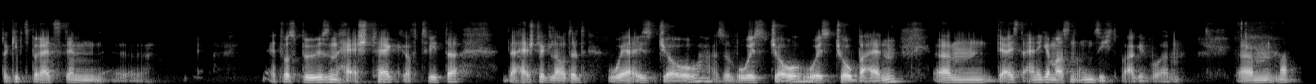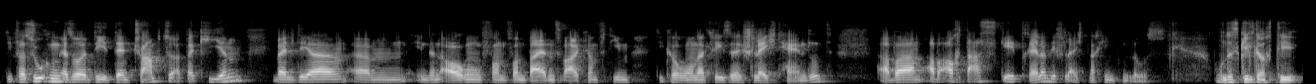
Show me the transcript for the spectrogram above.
da gibt es bereits den, äh, etwas bösen Hashtag auf Twitter. Der Hashtag lautet Where is Joe? Also wo ist Joe? Wo ist Joe Biden? Ähm, der ist einigermaßen unsichtbar geworden. Ähm, die versuchen also die, den Trump zu attackieren, weil der ähm, in den Augen von, von Bidens Wahlkampfteam die Corona-Krise schlecht handelt. Aber, aber auch das geht relativ leicht nach hinten los. Und es gilt auch die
